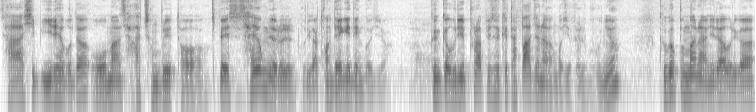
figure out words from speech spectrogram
41회보다 5만 4천 불이 더 스페이스 사용료를 우리가 더 내게 된 거죠. 그러니까 우리 프라핏에서 이렇게 다 빠져나간 거죠 결국은요. 그것뿐만 아니라 우리가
